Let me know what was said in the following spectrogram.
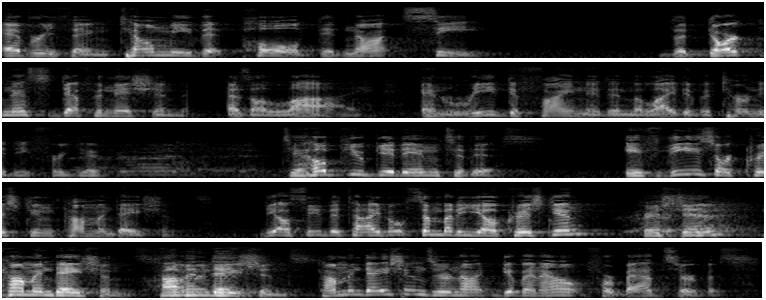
everything. Tell me that Paul did not see the darkness definition as a lie and redefine it in the light of eternity for you. To help you get into this, if these are Christian commendations, do y'all see the title? Somebody yell Christian. Christian Commendations. commendations. Commendations are not given out for bad service.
